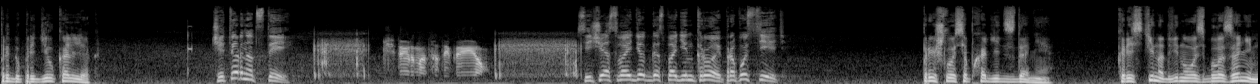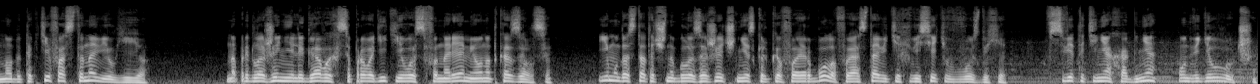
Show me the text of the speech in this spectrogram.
Предупредил коллег. «Четырнадцатый!» «Четырнадцатый, прием!» «Сейчас войдет господин Крой, пропустить!» Пришлось обходить здание. Кристина двинулась было за ним, но детектив остановил ее. На предложение легавых сопроводить его с фонарями он отказался. Ему достаточно было зажечь несколько фаерболов и оставить их висеть в воздухе. В светотенях огня он видел лучше.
